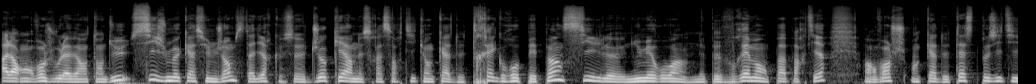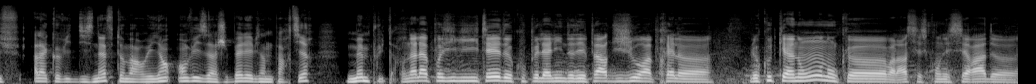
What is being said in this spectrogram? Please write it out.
Alors en revanche, vous l'avez entendu, si je me casse une jambe, c'est-à-dire que ce joker ne sera sorti qu'en cas de très gros pépins, si le numéro 1 ne peut vraiment pas partir. En revanche, en cas de test positif à la Covid-19, Thomas Ruyant envisage bel et bien de partir, même plus tard. On a la possibilité de couper la ligne de départ 10 jours après le, le coup de canon, donc euh, voilà, c'est ce qu'on essaiera de,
